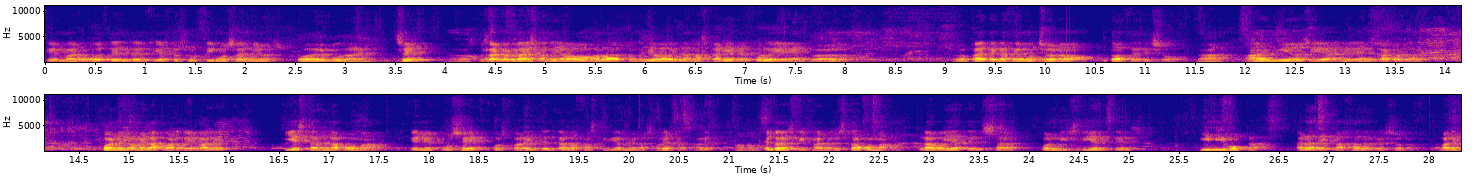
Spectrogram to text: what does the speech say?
que marcó tendencia estos últimos años. Estaba de moda, ¿eh? Sí. ¿Os acordáis cuando, llevábamos la, cuando llevabais la mascarilla en el cole, eh? Claro. Bueno, Parece que hace mucho, ¿no? ¿Cuánto hace de eso? ¿Nada? Años y años, ya ni os acordáis. Bueno, yo me la guardé, ¿vale? Y esta es la goma que me puse pues para intentar no fastidiarme las orejas, ¿vale? Ajá. Entonces, fijaros, esta goma la voy a tensar con mis dientes y mi boca hará de caja de resonancia, ¿vale?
